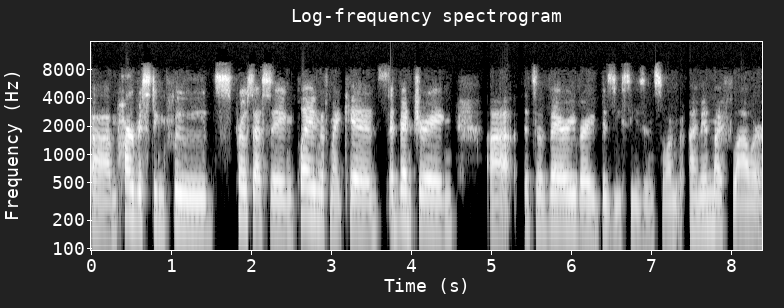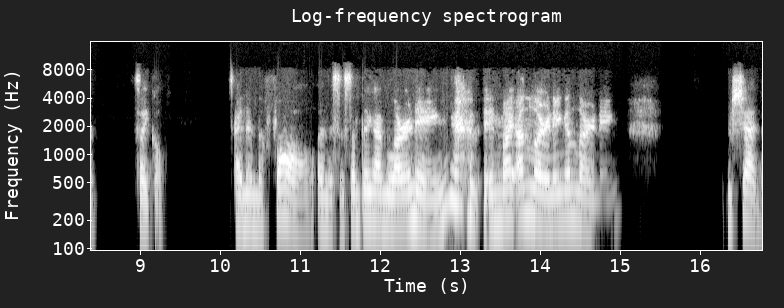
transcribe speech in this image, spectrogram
um, harvesting foods, processing, playing with my kids, adventuring. Uh, it's a very, very busy season. So, I'm, I'm in my flower cycle. And in the fall, and this is something I'm learning in my unlearning and learning, we shed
